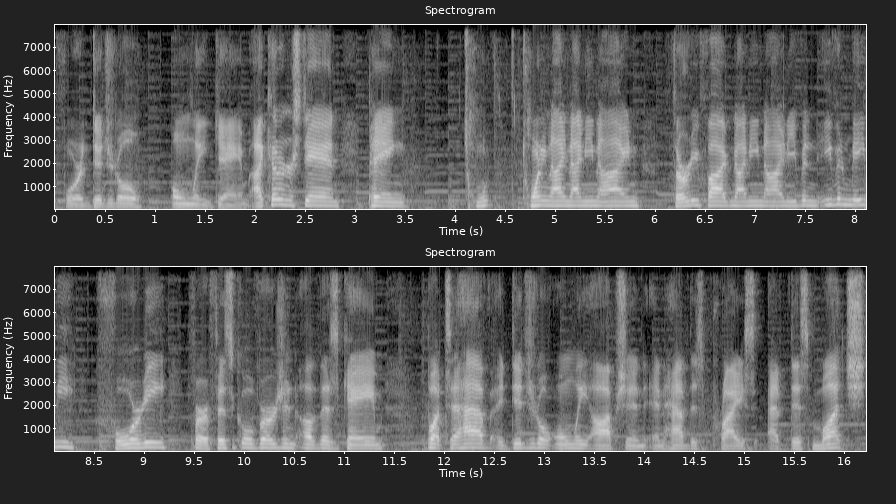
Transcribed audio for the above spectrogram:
for a digital only game. I could understand paying $29.99, $35.99, even even maybe 40 for a physical version of this game, but to have a digital only option and have this price at this much,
